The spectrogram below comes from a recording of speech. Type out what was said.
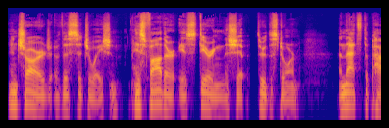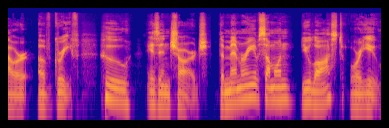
in charge of this situation. His father is steering the ship through the storm. And that's the power of grief. Who is in charge? The memory of someone you lost or you?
